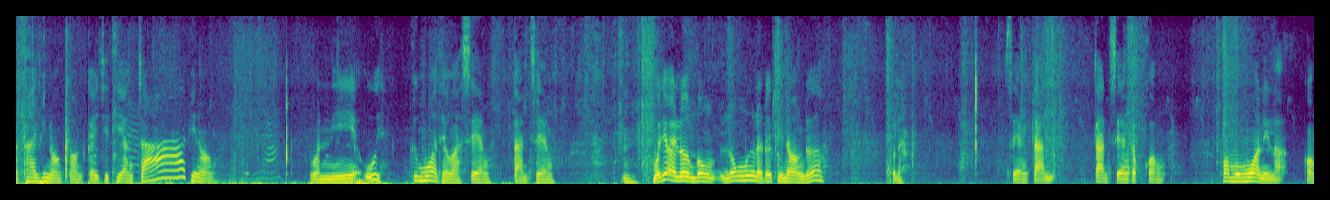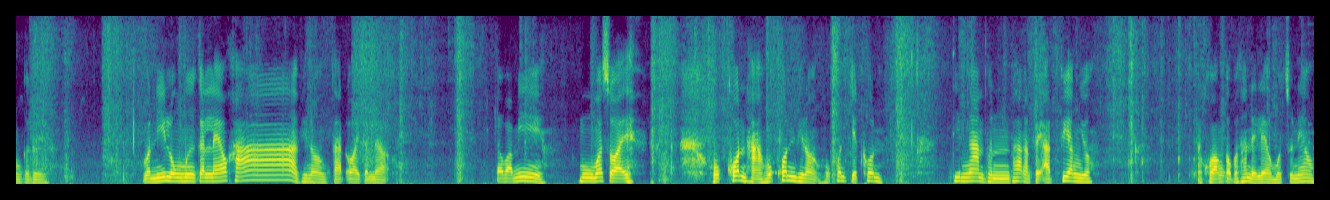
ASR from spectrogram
ทักทายพี่น้องตอนใกล้สิเที่ยงจ้าพี่น้อง วันนี้ อุ้ย คือมั่วแต่ว่าแสงตานแสงอมหมดย่อยเริ่มลงลงมือแล้วเด้อพี่น้องเด้อคนน่ะแสงตานตานแสงกับกล้องพ่อมั่วๆนี่แหละกล้องก็เลย วันนี้ลงมือกันแล้วค่ะ พี่น้องตัดอ้อยกันแล้ว แต่ว่ามีหมูมาซอยหกคนหาหกคนพี่น้องหกคนเจ็ดคน ทีมงานเพิ่นพากันไปอัดเฟียงอยู่ แต่ของกับท่านได้แล้วหมดสุแนว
